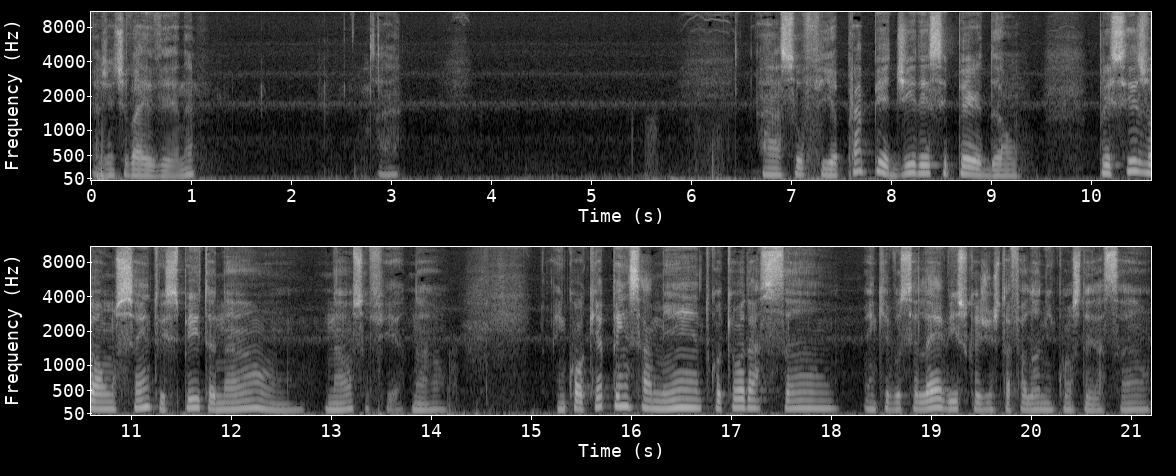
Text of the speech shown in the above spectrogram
a gente vai ver, né? Tá? Ah, Sofia, para pedir esse perdão, preciso a um centro espírita? Não, não, Sofia, não. Em qualquer pensamento, qualquer oração, em que você leve isso que a gente está falando em consideração,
